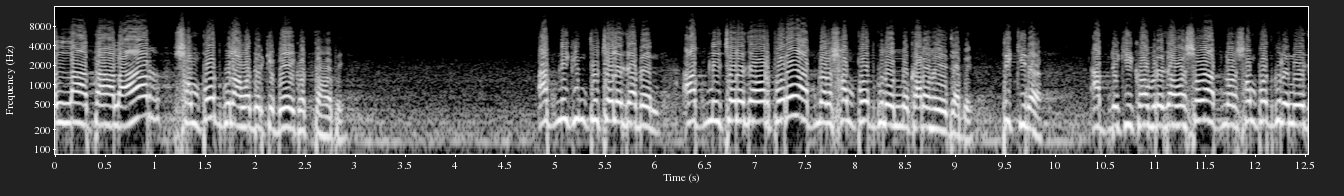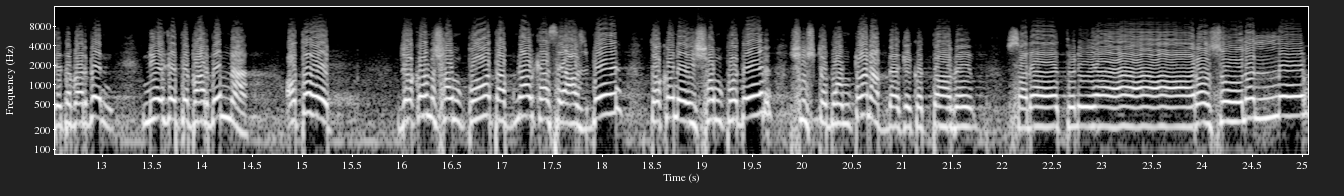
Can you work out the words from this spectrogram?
আল্লাহ তাআলার সম্পদগুলো আমাদেরকে ব্যয় করতে হবে। আপনি কিন্তু চলে যাবেন। আপনি চলে যাওয়ার পরে আপনার সম্পদগুলো অন্য কারও হয়ে যাবে। ঠিক কি না আপনি কি কবরে যাওয়ার সময় আপনার সম্পদগুলো নিয়ে যেতে পারবেন? নিয়ে যেতে পারবেন না। অতএব, যখন সম্পদ আপনার কাছে আসবে, তখন এই সম্পদের সুষ্ঠু বন্টন আপনাকে করতে হবে। সালাতুনিয়া রাসূলুল্লাহ।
